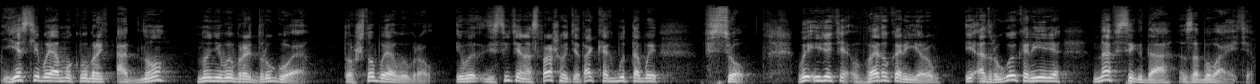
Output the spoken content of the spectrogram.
Если бы я мог выбрать одно, но не выбрать другое, то что бы я выбрал? И вы действительно спрашиваете так, как будто бы все. Вы идете в эту карьеру и о другой карьере навсегда забываете.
